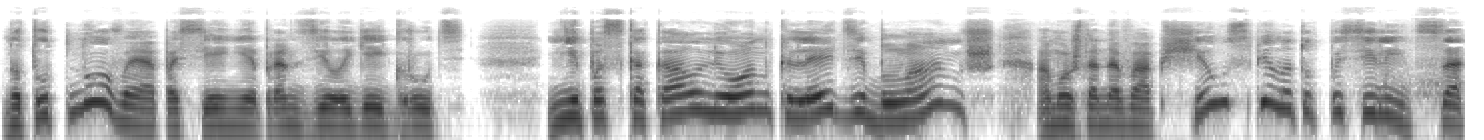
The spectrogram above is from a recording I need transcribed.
Но тут новое опасение пронзило ей грудь. Не поскакал ли он к леди Бланш? А может, она вообще успела тут поселиться,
